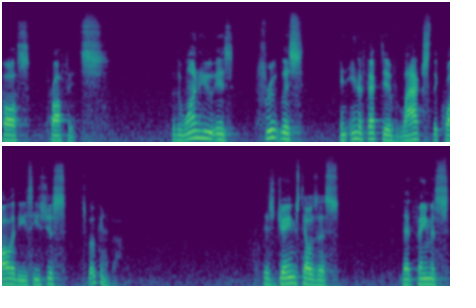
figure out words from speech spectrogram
false prophets. For the one who is fruitless and ineffective lacks the qualities he's just spoken about. As James tells us, that famous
